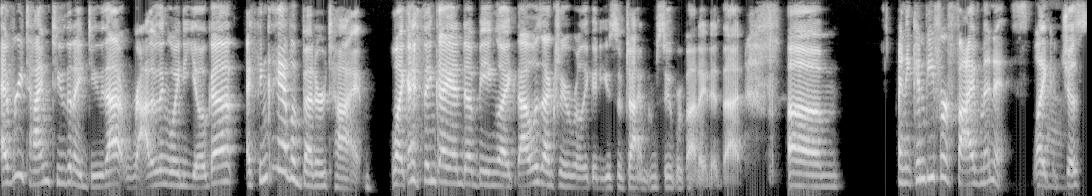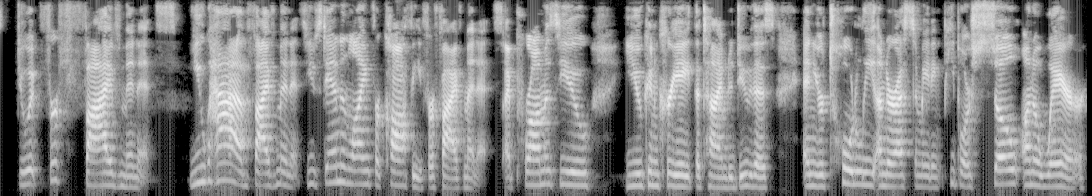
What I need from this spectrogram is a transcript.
every time too that I do that rather than going to yoga, I think I have a better time. Like I think I end up being like that was actually a really good use of time. I'm super glad I did that. Um and it can be for five minutes. Like yeah. just do it for five minutes. You have five minutes. You stand in line for coffee for five minutes. I promise you, you can create the time to do this. And you're totally underestimating. People are so unaware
